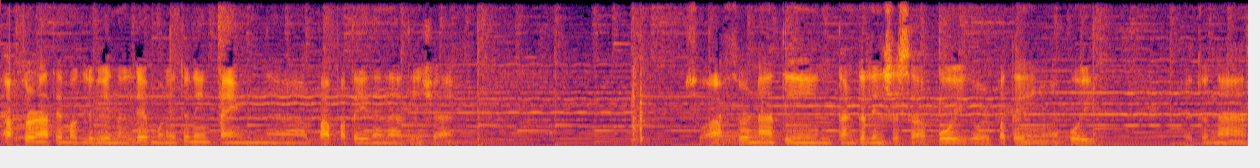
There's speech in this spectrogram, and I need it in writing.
after natin maglagay ng lemon, ito na yung time na papatayin na natin siya. So after natin tanggalin siya sa apoy or patayin yung apoy, ito na,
